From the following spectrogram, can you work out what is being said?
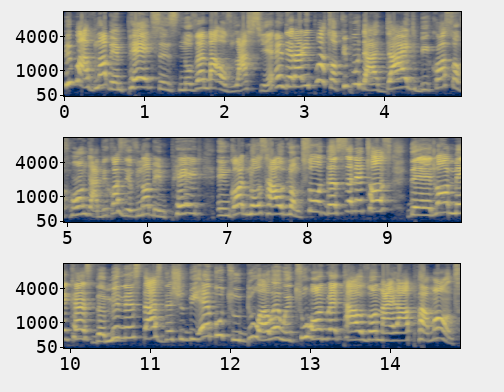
People have not been paid since November of last year. And there are reports of people that died because of hunger, because they've not been paid in God knows how long. So the senators, the lawmakers, the ministers, they should be able to do away with 200,000 naira per month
